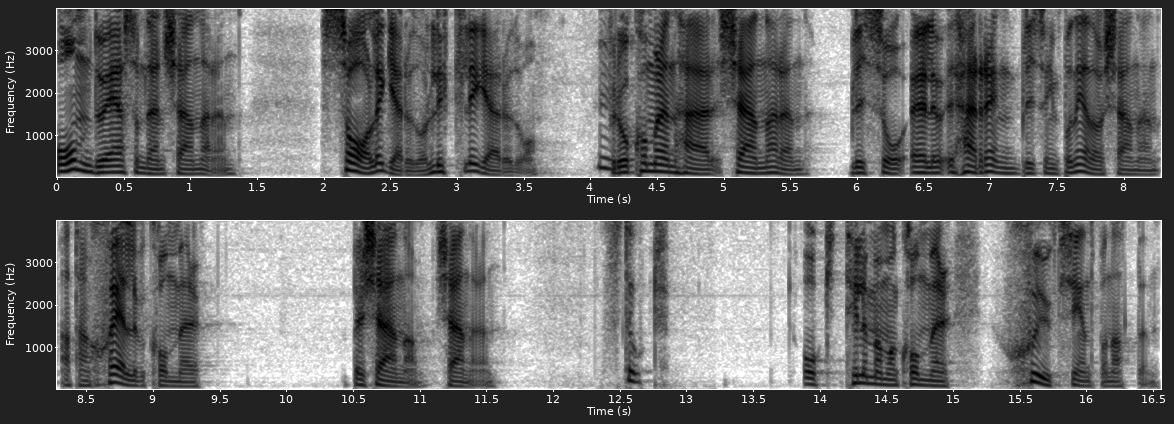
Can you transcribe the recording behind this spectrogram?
Om du är som den tjänaren, salig är du då, lycklig är du då. Mm. För då kommer den här tjänaren bli så, eller herren blir så imponerad av tjänaren att han själv kommer betjäna tjänaren. Stort. Och till och med om man kommer sjukt sent på natten,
